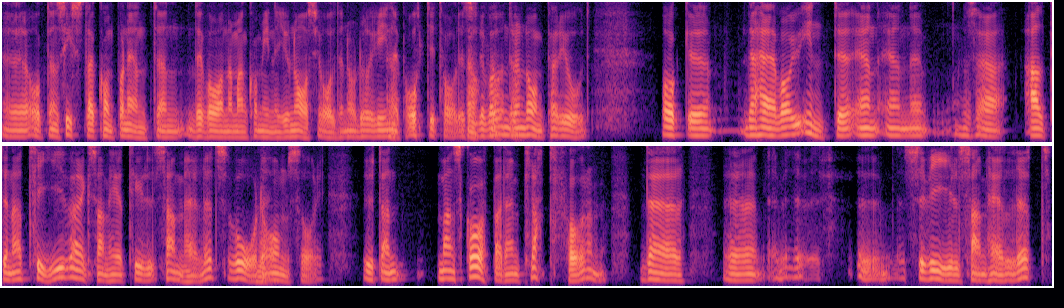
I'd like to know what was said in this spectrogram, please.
Eh, och den sista komponenten det var när man kom in i gymnasieåldern och då är vi inne på 80-talet så det var under en lång period. Och eh, det här var ju inte en, en eh, säga, alternativ verksamhet till samhällets vård och omsorg. Utan man skapade en plattform där eh, eh, eh, civilsamhället,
